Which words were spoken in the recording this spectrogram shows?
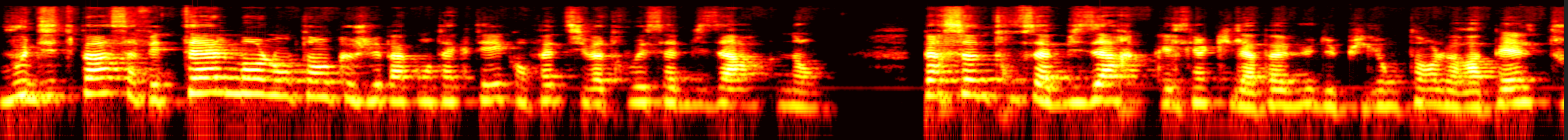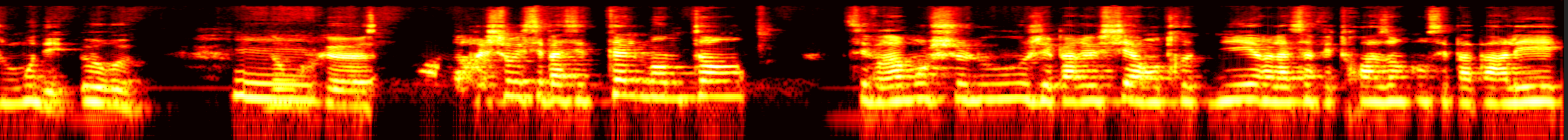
vous dites pas ça fait tellement longtemps que je l'ai pas contacté qu'en fait il va trouver ça bizarre. Non, personne trouve ça bizarre que quelqu'un qui l'a pas vu depuis longtemps le rappelle. Tout le monde est heureux. Hmm. Donc euh, l'impression il s'est passé tellement de temps c'est vraiment chelou, j'ai pas réussi à entretenir, là ça fait trois ans qu'on s'est pas parlé,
